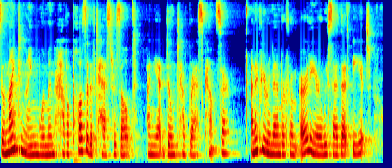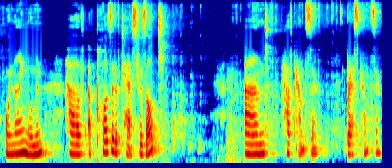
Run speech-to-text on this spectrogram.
So 99 women have a positive test result and yet don't have breast cancer. And if you remember from earlier, we said that eight or nine women have a positive test result and have cancer, breast cancer.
